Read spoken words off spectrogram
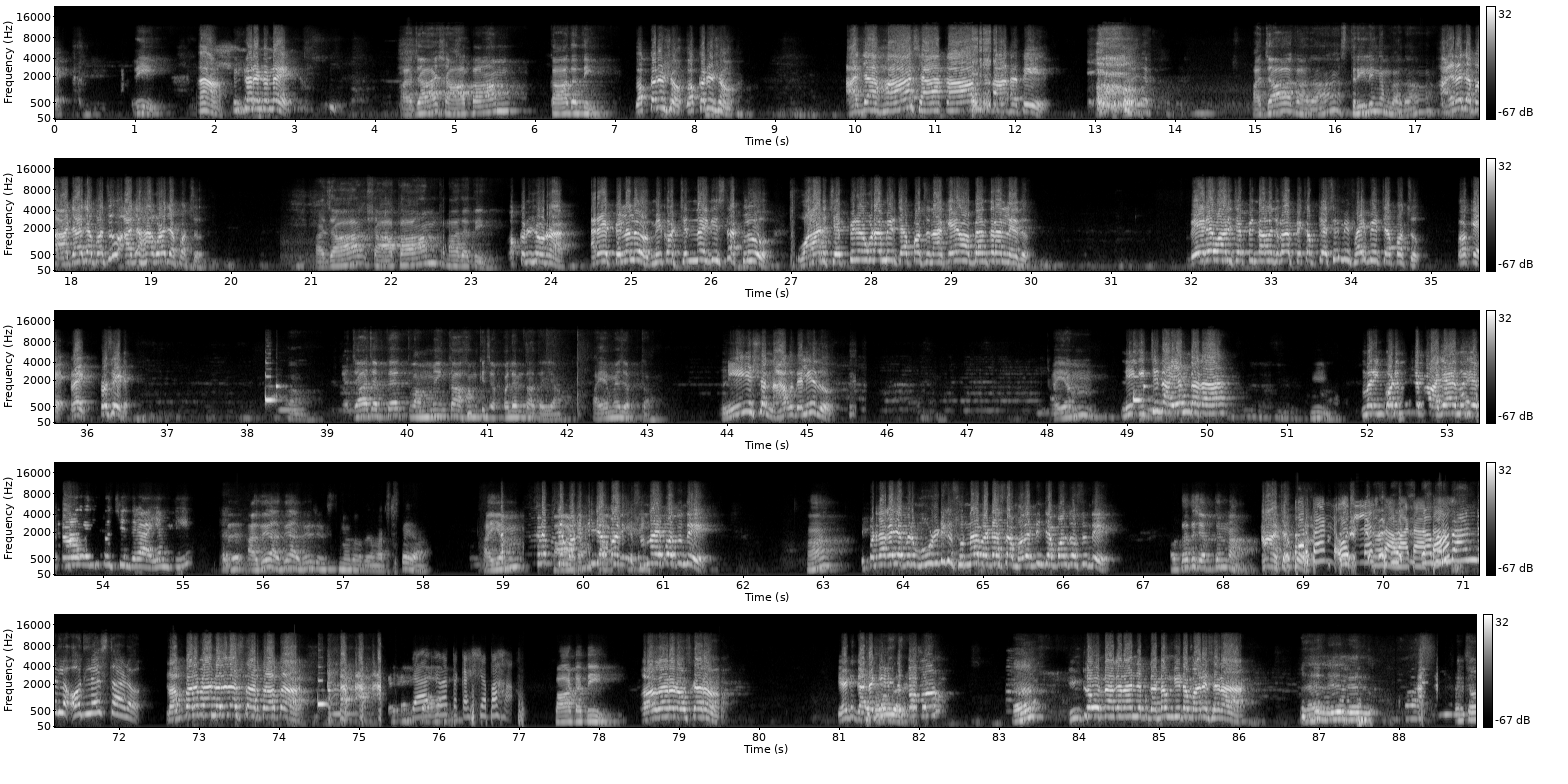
త్రీ ఆ, ఇంకా రెండు ఉన్నాయి అజా శాకాం కాదతి. ఒక్క నిమిషం ఒక్క నిమిషం. అజహ శాకాం కాదతి. అజా కాదా? స్త్రీలింగం కాదా? ఆయన చెప్ప అజా చెప్పచ్చు అజహ కూడా చెప్పచ్చు. అజా శాకాం కాదతి. ఒక్క నిమిషం ఉండరా. అరే పిల్లలు మీకు చిన్న ఇది ఇస్తా క్లూ. వాడు చెప్పినవి కూడా మీరు చెప్పొచ్చు నాకేం అభ్యంతరం లేదు. వేరే వాళ్ళు చెప్పిన దాని నుంచి కూడా పికప్ చేసి మీ ఫైవ్ మీరు చెప్పొచ్చు ఓకే రైట్ ప్రొసీడ్ ఆ. అజా చెప్తే త్వం ఇంకా అహంకి చెప్పలేం తాతయ్య అయమే చెప్తా నీ ఇష్టం నాకు తెలియదు అయం నీకు ఇచ్చింది అయం కదా ఉమ్. మరి ఇంకోటి ఎందుకు చెప్పావు అజయ్ ఎందుకు చెప్పావు ఎందుకు వచ్చింది అయ్యంకి అదే అదే అదే చేస్తున్నా తాతయ్య మర్చిపోయా అయం మొదటి నుంచి చెప్పాలి సున్నా అయిపోతుంది ఆ? ఇప్పటిదాకా చెప్పిన మూడింటికి సున్నా పెట్టేస్తా. మొదటి నుంచి చెప్పాల్సి వస్తుంది. వద్దది చెప్తున్నా. ఆ చెప్పు. రబ్బర్ బ్యాండ్ రబ్బర్ వదిలేస్తాడు. తాత. జాగ్రత్త కశ్యప. బావగారు నమస్కారం. ఏంటి గడ్డ గీయడం బాబు? ఇంట్లో ఉన్నా కదా అని చెప్పి గడ్డం గీయడం మానేశారా? లేదు లేదు. కొంచెం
